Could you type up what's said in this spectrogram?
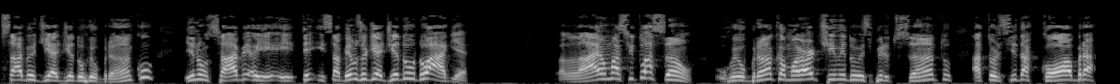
sabe o dia a dia do Rio Branco e não sabe, e, e, e sabemos o dia a dia do, do Águia. Lá é uma situação. O Rio Branco é o maior time do Espírito Santo, a torcida cobra,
